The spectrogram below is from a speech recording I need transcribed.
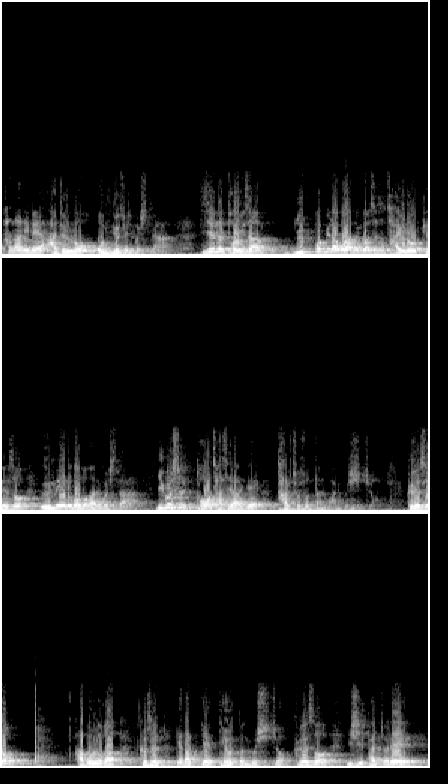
하나님의 아들로 옮겨지는 것이다. 이제는 더 이상 율법이라고 하는 것에서 자유롭게 돼서 은혜로 넘어가는 것이다. 이것을 더 자세하게 가르쳐 줬다고 하는 것이죠. 그래서 아볼로가 그것을 깨닫게 되었던 것이죠. 그래서 28절에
